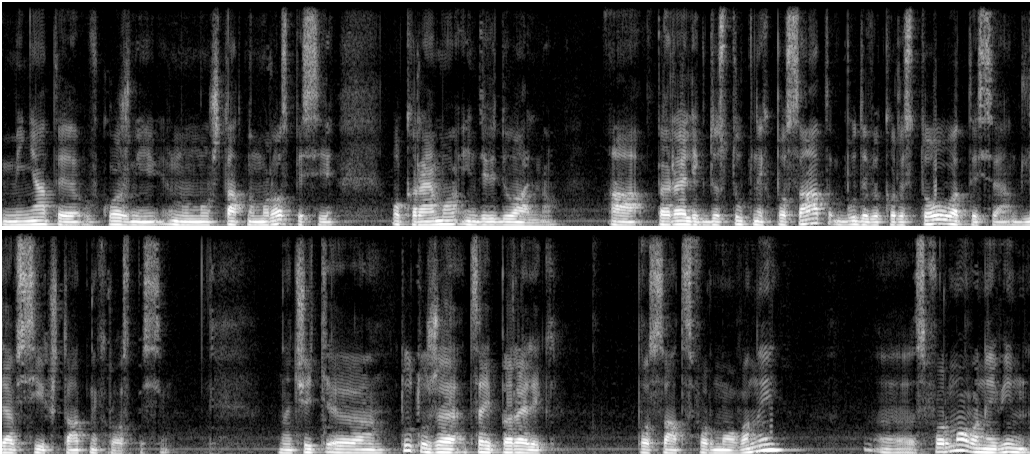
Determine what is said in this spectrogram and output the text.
міняти в кожному штатному розписі окремо індивідуально. А перелік доступних посад буде використовуватися для всіх штатних розписів. Значить, е, Тут уже цей перелік посад сформований. Е, Сформований він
